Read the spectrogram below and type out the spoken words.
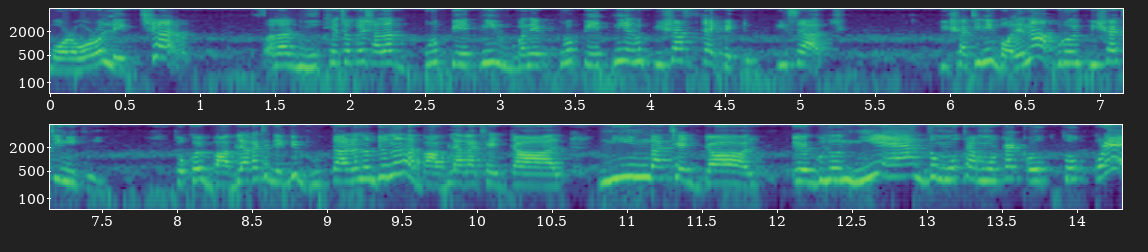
বড় বড় লেকচার। সালার মুখে চোখে সালা পুরো পেতনি মানে পুরো পেতনি একদম পিসাচ টাইপের তুই পিসাচ পিসাচিনি বলে না, পুরো ওই পিসাচিনি তুই। তোকে ওই বাবলা গাছে দেখবি ভূত তাড়ানোর জন্য না, বাবলা গাছের ডাল, নিম গাছের ডাল, এগুলো নিয়ে একদম মোটা মোটা ঠোক ঠোক করে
